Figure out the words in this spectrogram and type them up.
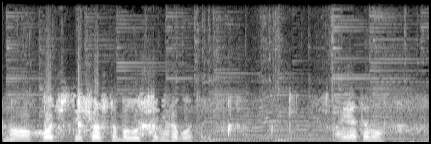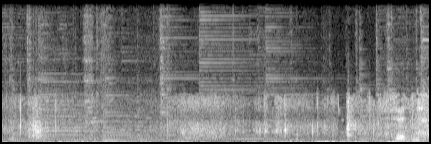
Но хочется еще, чтобы лучше они работали. Поэтому сегодня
